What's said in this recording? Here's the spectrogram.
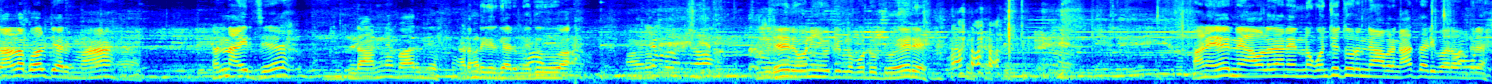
நல்ல குவாலிட்டியாக இருக்குமா? அண்ணன் ஆயிடுச்சு இந்த அண்ணன் பாருங்க நடந்துக்கு இருக்காரு மெதுவா. ஏறு ஒனி யூடியூப்ல போட்டு விட்டுருவோம் ஏறு. ஆனால் ஏறுனே அவ்வளோதானே இன்னும் கொஞ்சம் தூரம் தான் அப்புறம் காற்று அடிப்பாரு வந்துடுறேன்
